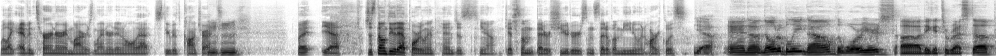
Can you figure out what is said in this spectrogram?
with like Evan Turner and Meyers Leonard and all that stupid contracts. Mhm. But yeah, just don't do that, Portland, and just you know get some better shooters instead of Aminu and Harkless. Yeah, and uh, notably now the Warriors, uh, they get to rest up.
